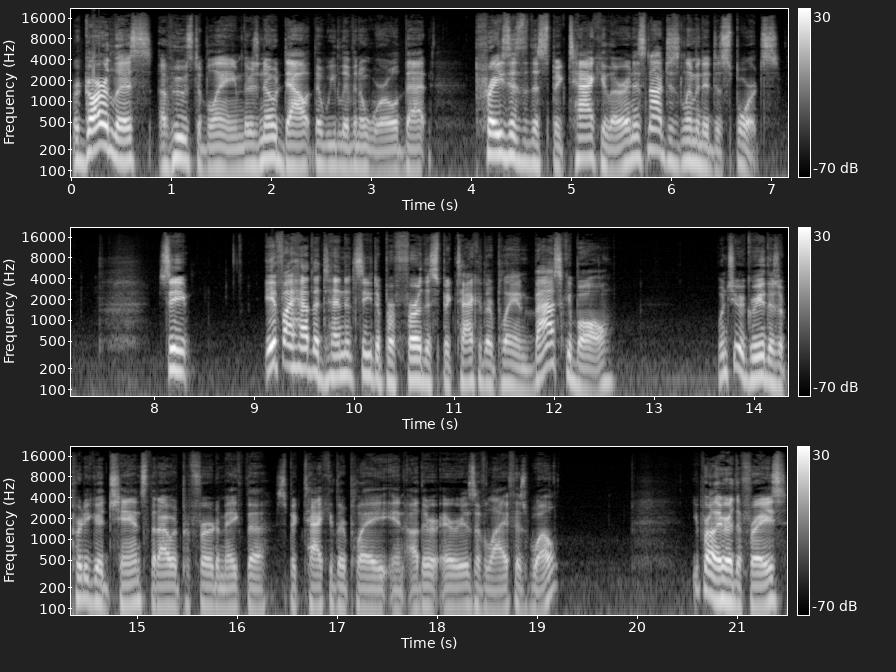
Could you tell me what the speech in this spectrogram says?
Regardless of who's to blame, there's no doubt that we live in a world that praises the spectacular, and it's not just limited to sports. See, if I had the tendency to prefer the spectacular play in basketball, wouldn't you agree there's a pretty good chance that I would prefer to make the spectacular play in other areas of life as well? You probably heard the phrase,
